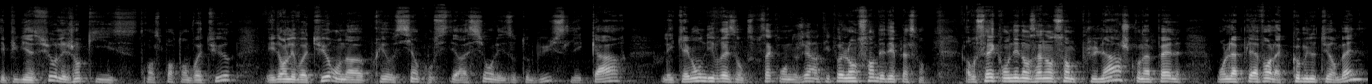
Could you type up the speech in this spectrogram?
et puis bien sûr les gens qui se transportent en voiture. Et dans les voitures, on a pris aussi en considération les autobus, les cars, les camions de livraison. C'est pour ça qu'on gère un petit peu l'ensemble des déplacements. Alors vous savez qu'on est dans un ensemble plus large qu'on appelle, on l'appelait avant la communauté urbaine,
